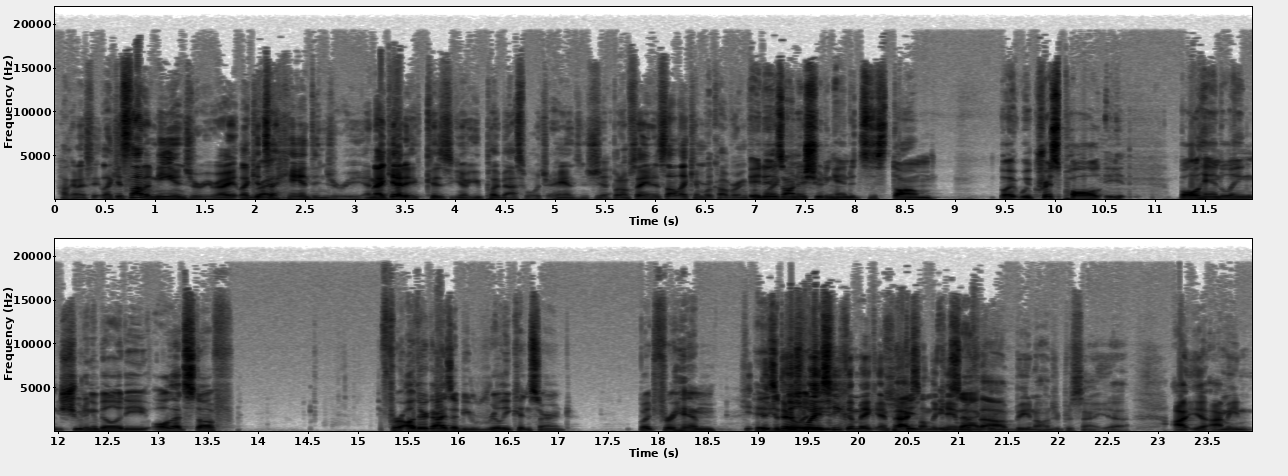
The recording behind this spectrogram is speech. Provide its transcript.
How can I say? Like it's not a knee injury, right? Like it's a hand injury, and I get it because you know you play basketball with your hands and shit. Yeah. But I'm saying it's not like him recovering. From It is like, on his shooting hand. It's his thumb. But with Chris Paul, it, ball handling, shooting ability, all that stuff. For other guys, I'd be really concerned. But for him, his there's ability, ways he can make impacts could- on the game exactly. without being 100. percent Yeah, I yeah I mean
